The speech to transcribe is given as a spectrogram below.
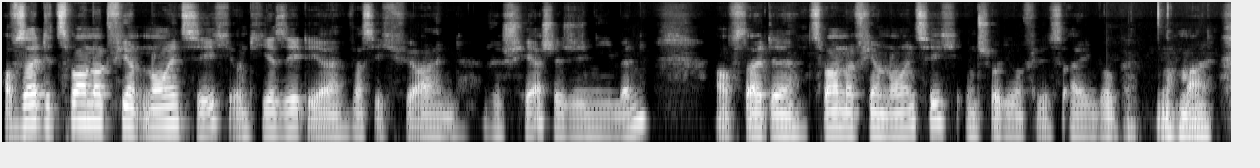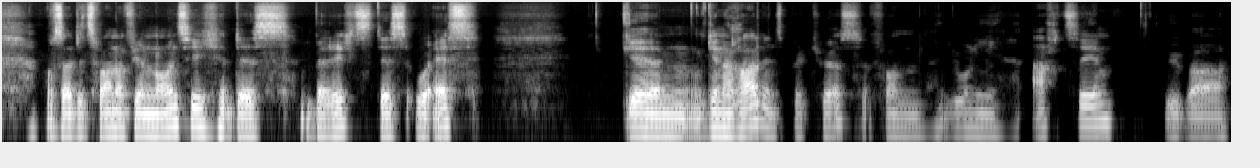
Auf Seite 294, und hier seht ihr, was ich für ein Recherchegenie bin, auf Seite 294, Entschuldigung für das Eigenlob, nochmal, auf Seite 294 des Berichts des US- Generalinspekteurs vom Juni 18 über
